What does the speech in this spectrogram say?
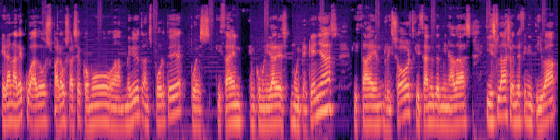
eran adecuados para usarse como ah, medio de transporte, pues quizá en, comunidades muy pequeñas, quizá en resorts, quizá en determinadas islas o en definitiva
